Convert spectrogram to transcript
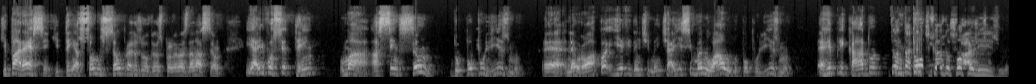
que parecem que têm a solução para resolver os problemas da nação. E aí você tem uma ascensão do populismo é, na Europa e, evidentemente, aí esse manual do populismo é replicado. O senhor está criticando o populismo.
